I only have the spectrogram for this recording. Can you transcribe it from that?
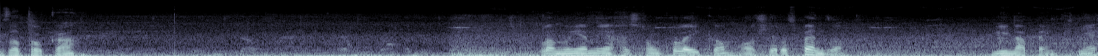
Zatoka. Planujemy jechać tą kolejką. O, się rozpędza. Lina pęknie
